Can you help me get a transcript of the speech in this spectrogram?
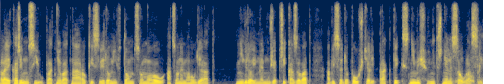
Lékaři musí uplatňovat nároky svědomí v tom, co mohou a co nemohou dělat. Nikdo jim nemůže přikazovat, aby se dopouštěli praktik, s nimiž vnitřně nesouhlasí.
